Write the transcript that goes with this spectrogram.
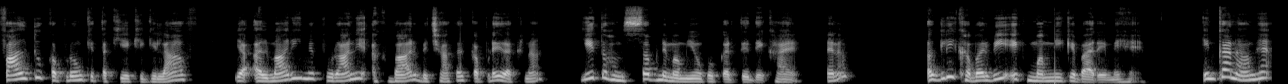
फालतू कपड़ों के तकिए के गिलाफ या अलमारी में पुराने अखबार बिछाकर कपड़े रखना, ये तो हम सबने मम्मियों को करते देखा है है ना? अगली खबर भी एक मम्मी के बारे में है। इनका नाम है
